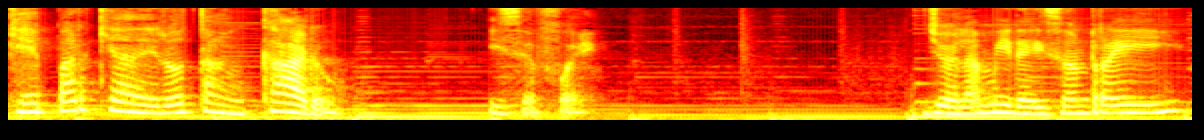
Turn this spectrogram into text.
¿qué parqueadero tan caro? Y se fue. Yo la miré y sonreí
